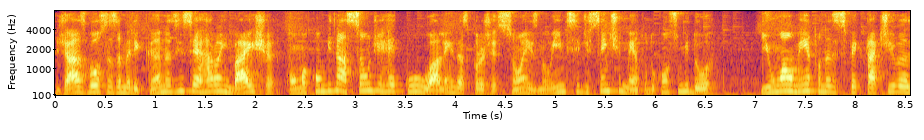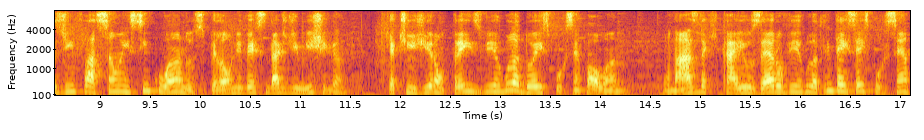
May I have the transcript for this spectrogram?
Já as bolsas americanas encerraram em baixa, com uma combinação de recuo além das projeções no índice de sentimento do consumidor e um aumento nas expectativas de inflação em 5 anos pela Universidade de Michigan, que atingiram 3,2% ao ano. O Nasdaq caiu 0,36%,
